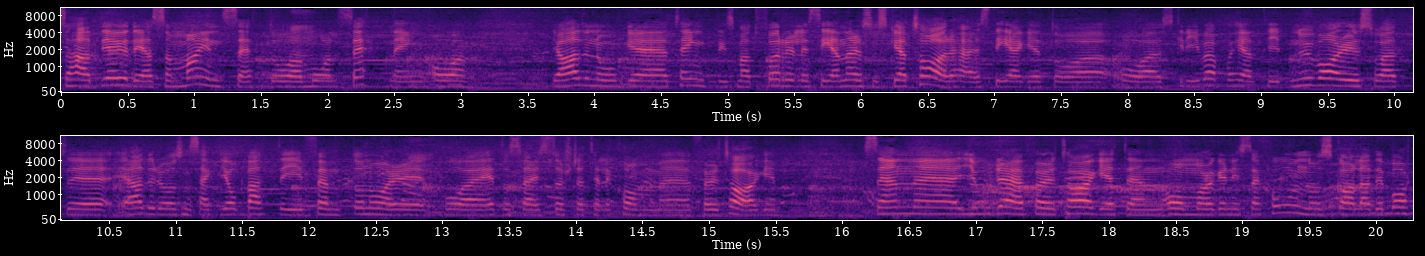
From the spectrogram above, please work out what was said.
så hade jag ju det som mindset och målsättning. Och jag hade nog eh, tänkt liksom att förr eller senare så ska jag ta det här steget och, och skriva på heltid. Nu var det ju så att eh, jag hade då som sagt jobbat i 15 år på ett av Sveriges största telekomföretag. Sen eh, gjorde det här företaget en omorganisation och skalade bort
